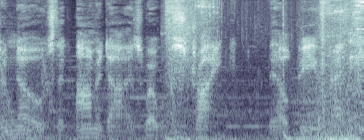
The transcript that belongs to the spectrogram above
Keymaster knows that Amida is where we'll strike. They'll be ready.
